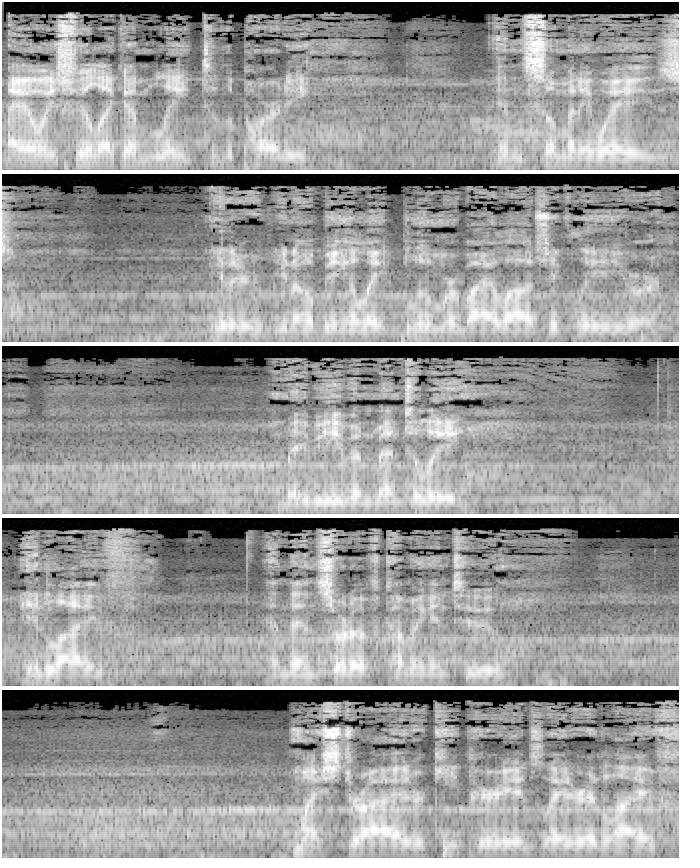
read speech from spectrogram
I always feel like I'm late to the party in so many ways. Either, you know, being a late bloomer biologically or maybe even mentally in life, and then sort of coming into my stride or key periods later in life.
